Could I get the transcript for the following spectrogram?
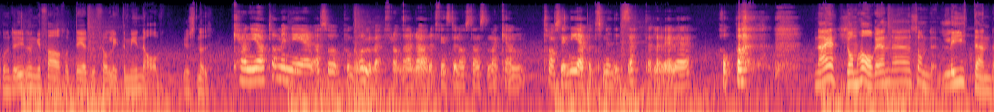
Och det är ungefär det du får lite minne av just nu. Kan jag ta mig ner alltså, på golvet från det här röret? Finns det någonstans där man kan ta sig ner på ett smidigt sätt eller är det hoppa? Nej, de har en eh, sån liten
